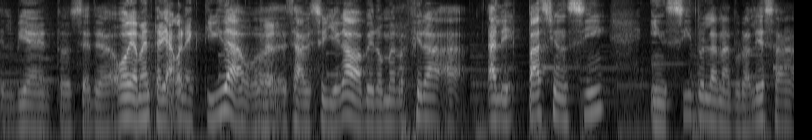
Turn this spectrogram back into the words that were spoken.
el viento, etcétera. Obviamente había conectividad, o sea, se llegaba, pero me refiero a- al espacio en sí, in situ en la naturaleza,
